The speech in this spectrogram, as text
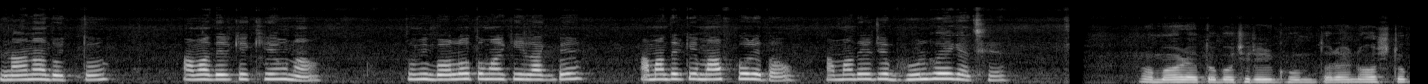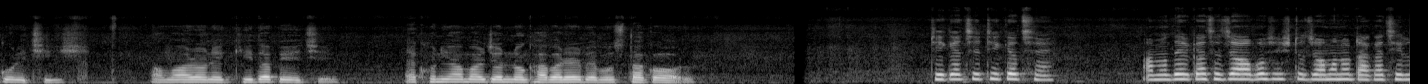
না না দৈত্য আমাদেরকে খেও না। তুমি বলো তোমার কি লাগবে? আমাদেরকে মাফ করে দাও। আমাদের যে ভুল হয়ে গেছে। আমার এত বছরের ঘুম তোরা নষ্ট করেছিস। আমার অনেক খিদা পেয়েছে। এখনই আমার জন্য খাবারের ব্যবস্থা কর। ঠিক আছে ঠিক আছে। আমাদের কাছে যা অবশিষ্ট জমানো টাকা ছিল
